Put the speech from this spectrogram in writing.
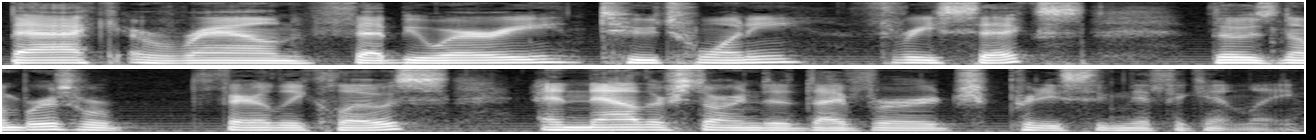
back around February 220, 36, those numbers were fairly close, and now they're starting to diverge pretty significantly.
